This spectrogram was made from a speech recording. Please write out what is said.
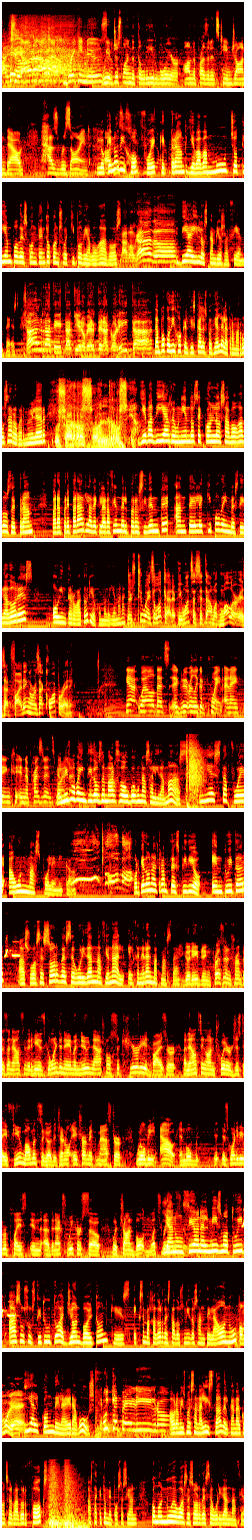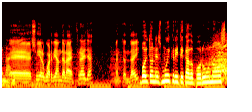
Breaking news. We have just learned that the lead lawyer on the president's team, John Dowd, has resigned. Lo que Uh, no dijo fue que Trump llevaba mucho tiempo descontento con su equipo de abogados. Abogado. De ahí los cambios recientes. Sal ratita, quiero verte la colita. Tampoco dijo que el fiscal especial de la trama rusa, Robert Mueller, Uso ruso en Rusia. lleva días reuniéndose con los abogados de Trump para preparar la declaración del presidente ante el equipo de investigadores o interrogatorio, como lo llaman aquí. There's two ways to look at it. If he wants to sit down with Mueller, is that fighting or is that cooperating? Yeah, well, that's a g- really good point. And I think in the president's El mismo that's- 22 de marzo hubo una salida más y esta fue aún más polémica. Porque Donald Trump despidió en Twitter a su asesor de seguridad nacional, el general McMaster. Good evening. President Trump is announcing that he is going to name a new national security advisor, announcing on Twitter just a few moments ago that General H.R. McMaster will be out and will be, is going to be replaced in uh, the next week or so with John Bolton. Let's read Y anunció en el mismo tuit a su sustituto, a John Bolton, que es ex embajador de Estados Unidos ante la ONU, Pues muy bien. y halcón de la era Bush. ¡Uy, qué peligro! Ahora mismo es analista del canal conservador Fox hasta que tome posesión como nuevo asesor de seguridad nacional. Eh, soy el guardián de las estrellas, ¿me entendéis? Bolton es muy criticado por unos,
